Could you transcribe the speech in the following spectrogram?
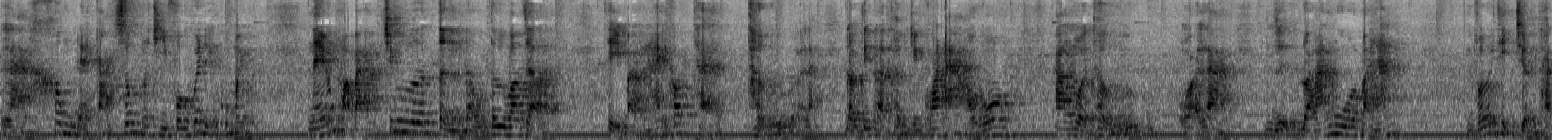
là không để cảm xúc nó chi phối quyết định của mình. Nếu mà bạn chưa từng đầu tư bao giờ, thì bạn hãy có thể thử, gọi là, đầu tiên là thử chứng khoán ảo, đúng không? Xong rồi thử, gọi là, dự đoán mua bán với thị trường thật.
